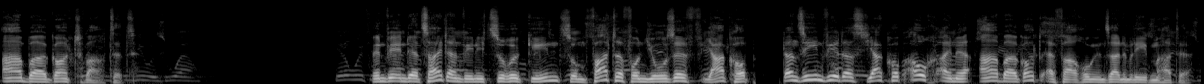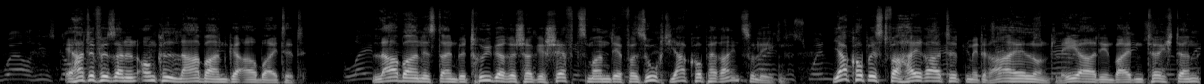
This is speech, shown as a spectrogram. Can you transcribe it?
Aber Gott wartet. Wenn wir in der Zeit ein wenig zurückgehen zum Vater von Josef, Jakob, dann sehen wir, dass Jakob auch eine Aber-Gott-Erfahrung in seinem Leben hatte. Er hatte für seinen Onkel Laban gearbeitet. Laban ist ein betrügerischer Geschäftsmann, der versucht, Jakob hereinzulegen. Jakob ist verheiratet mit Rahel und Lea, den beiden Töchtern,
